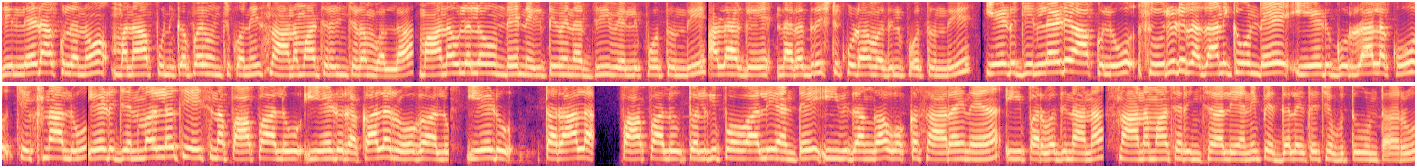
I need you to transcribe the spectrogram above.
జిల్లెడాకులను మన పునికపై ఉంచుకొని స్నానమాచరించడం వల్ల మానవులలో ఉండే నెగిటివ్ ఎనర్జీ వెళ్ళిపోతుంది. అలాగే నరదృష్టి కూడా వదిలిపోతుంది. ఏడు జిల్లేడి ఆకులు సూర్యుడి రథానికి ఉండే ఏడు గుర్రాలకు చిహ్నాలు ఏడు జన్మల్లో చేసిన పాపాలు ఏడు రకాల రోగాలు ఏడు తరాల పాపాలు తొలగిపోవాలి అంటే ఈ విధంగా ఒక్కసారైనా ఈ పర్వదినాన స్నానమాచరించాలి అని పెద్దలైతే చెబుతూ ఉంటారు.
